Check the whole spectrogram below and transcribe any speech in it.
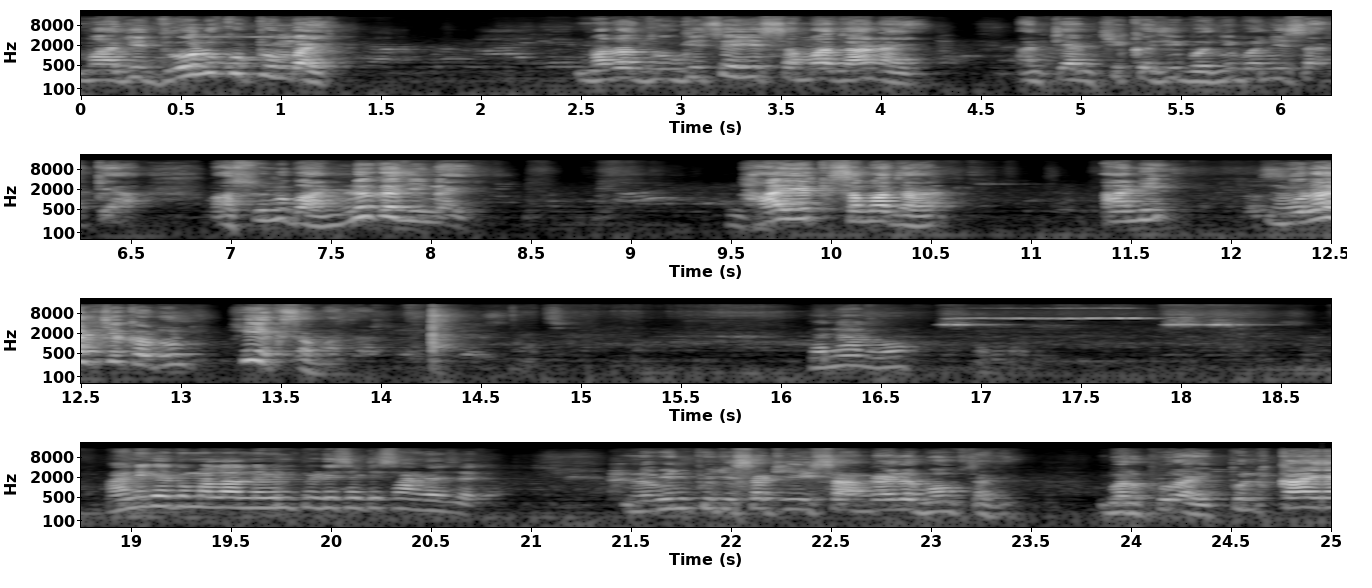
माझी दोन कुटुंब आहेत. मला दोघीचंही समाधान आहे. आणि त्यांची कधी बनी बनीसारख्या असून भांडणं कधी नाही. हा एक समाधान आणि मुलांच्याकडून ही एक समाधान धन्यवाद भाऊ. आणि काय तुम्हाला नवीन पिढीसाठी सांगायचं आहे का? नवीन पिढीसाठी सांगायला बहुत आहे भरपूर आहे. पण काय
